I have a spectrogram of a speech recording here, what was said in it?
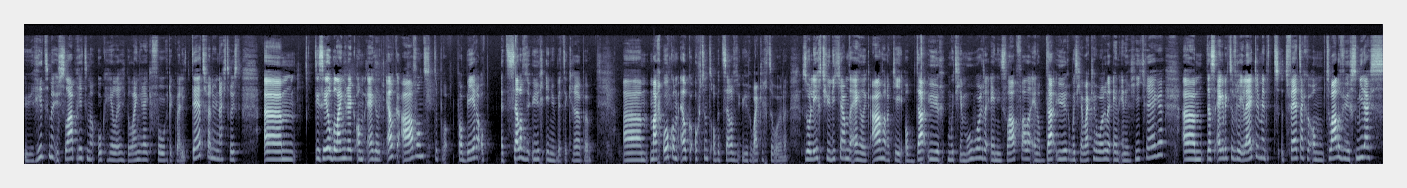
uw ritme, uw slaapritme. Ook heel erg belangrijk voor de kwaliteit van uw nachtrust. Um, het is heel belangrijk om eigenlijk elke avond te pro proberen op hetzelfde uur in uw bed te kruipen. Um, maar ook om elke ochtend op hetzelfde uur wakker te worden. Zo leert je lichaam er eigenlijk aan van oké, op dat uur moet je moe worden en in slaap vallen. En op dat uur moet je wakker worden en energie krijgen. Um, dat is eigenlijk te vergelijken met het, het, feit dat je om 12 uur s middags,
